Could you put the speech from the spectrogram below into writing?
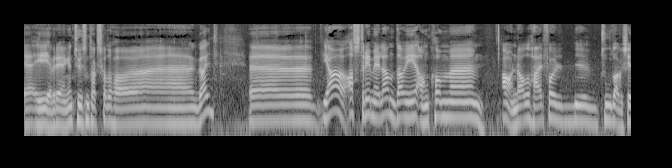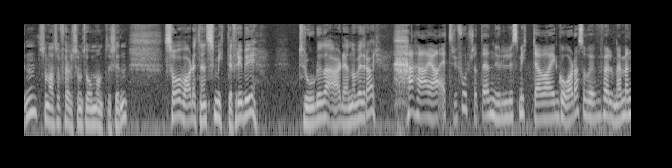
i Gjever-gjengen. Tusen takk skal du ha, Gard. Uh, ja, Astrid Mæland, da vi ankom uh, Arendal her for to dager siden, som altså føles som to måneder siden, så var dette en smittefri by. Tror du det er det når vi drar? ja, jeg tror fortsatt det er null smitte var i går, da, så vi får følge med. Men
